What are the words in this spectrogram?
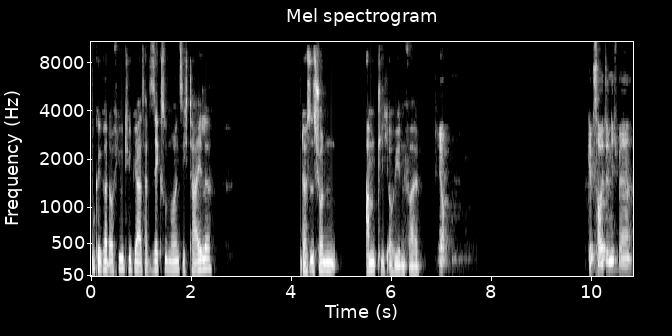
gucke gerade auf YouTube, ja, es hat 96 Teile. Das ist schon amtlich auf jeden Fall. Ja. Gibt's heute nicht mehr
